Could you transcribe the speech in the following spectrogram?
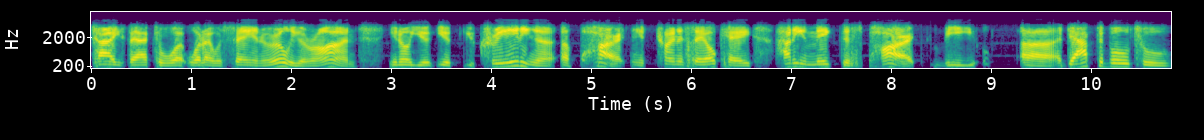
ties back to what, what I was saying earlier on. You know, you, you, you're creating a, a part and you're trying to say, okay, how do you make this part be uh, adaptable to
